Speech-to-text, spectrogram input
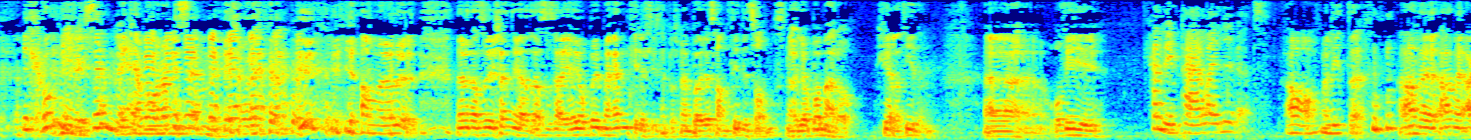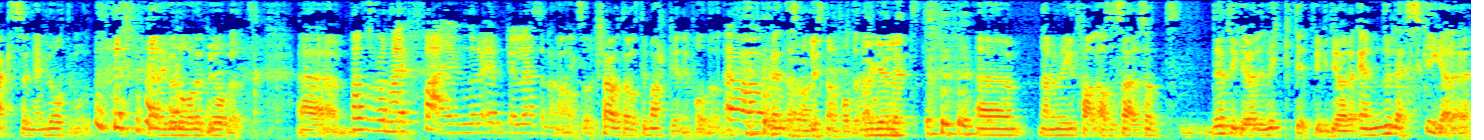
det kommer ju bli sämre. Det kan bara bli sämre. ja, men eller? Nej, men alltså, jag känner ju att alltså, så här, jag jobbar ju med en kille till exempel som jag började samtidigt som, som jag jobbar med då, hela tiden. Eh, och vi, Han är din pärla i livet. Ja, men lite. Han är, han är axeln jag gråter mot när det går dåligt på jobbet. Eh, Han som en high five när du äntligen läser ja, någonting. så shoutout till Martin i podden. Ja. Jag vet inte om han lyssnar på podden. Vad gulligt. Eh, nej men i vilket fall, alltså så, här, så att det tycker jag är väldigt viktigt, vilket gör det ännu läskigare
